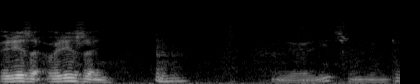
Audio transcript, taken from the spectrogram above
Рязань. Рязань. Угу. Где родиться, где.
